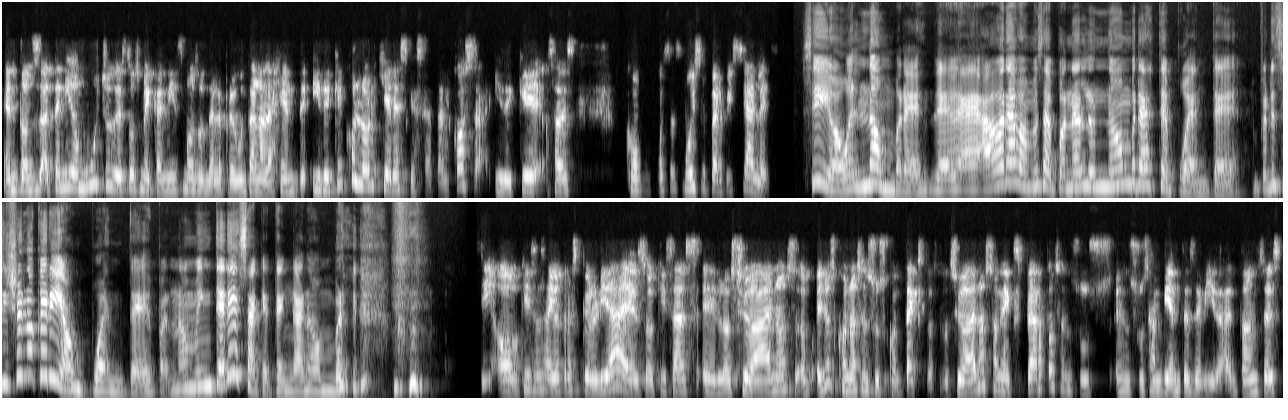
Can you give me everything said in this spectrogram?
Entonces ha tenido muchos de estos mecanismos donde le preguntan a la gente, ¿y de qué color quieres que sea tal cosa? ¿Y de qué, sabes, con cosas muy superficiales? Sí, o el nombre. ahora vamos a ponerle un nombre a este puente. Pero si yo no quería un puente, no me interesa que tenga nombre. Sí, o quizás hay otras prioridades, o quizás eh, los ciudadanos, ellos conocen sus contextos, los ciudadanos son expertos en sus, en sus ambientes de vida, entonces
